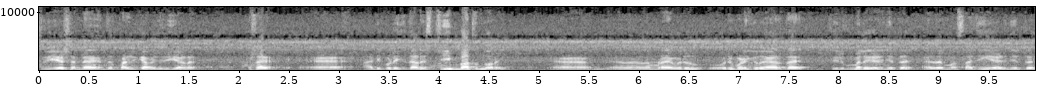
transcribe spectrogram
ശ്രീയേഷ് എന്നെ ഇത് പഴുക്കാൻ വെച്ചിരിക്കുകയാണ്. പക്ഷേ അടിപൊളി ഇതാണ് സ്റ്റീം ബാത്ത് എന്ന് പറയും. നമ്മുടെ ഒരു ഒരു മണിക്കൂർ നേരത്തെ തിരുമ്മൽ കഴിഞ്ഞിട്ട് അതായത് മസാജിങ് കഴിഞ്ഞിട്ട്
